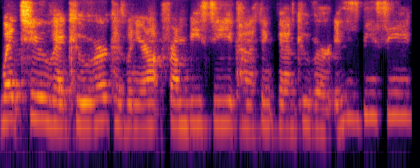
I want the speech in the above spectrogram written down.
went to Vancouver because when you're not from BC, you kind of think Vancouver is BC.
